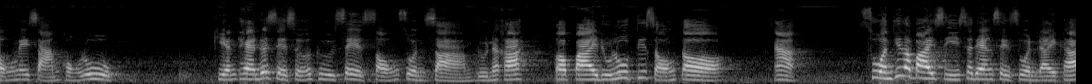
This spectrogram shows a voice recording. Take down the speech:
2 ใน 3 ของรูป เขียนแทนด้วยเศษส่วนก็คือ เศษ 2 ส่วน 3 ดูนะคะ ต่อไปดูรูปที่ 2 ต่ออะส่วนที่ระบายสีแสดงเศษส่วนใดคะ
